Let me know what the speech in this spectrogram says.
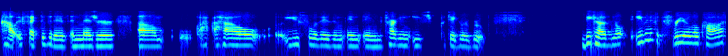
how effective it is and measure um, how useful it is in, in, in, targeting each particular group. Because no, even if it's free or low cost,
